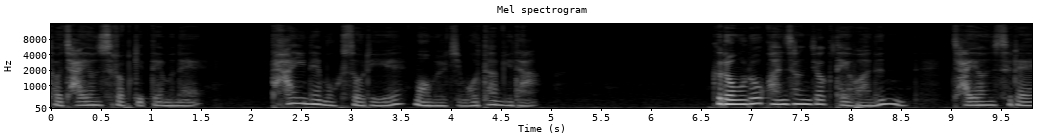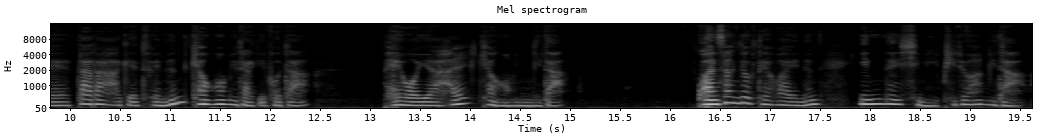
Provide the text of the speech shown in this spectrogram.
더 자연스럽기 때문에 타인의 목소리에 머물지 못합니다. 그러므로 관상적 대화는 자연스레 따라하게 되는 경험이라기보다 배워야 할 경험입니다. 관상적 대화에는 인내심이 필요합니다.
